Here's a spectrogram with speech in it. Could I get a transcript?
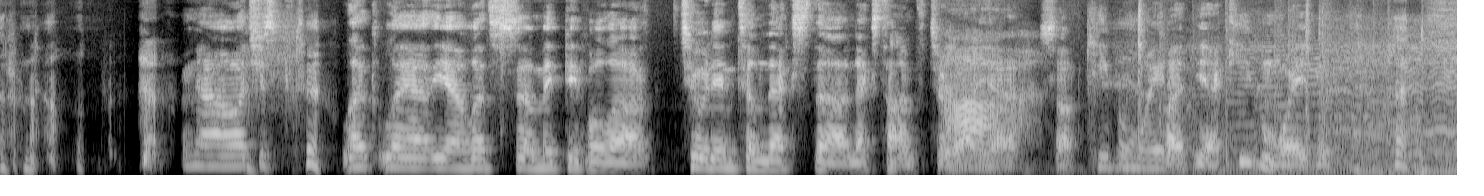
I don't know. No, it's just let, let yeah. Let's uh, make people uh, tune in till next uh, next time to uh, Ah. yeah. So, Keep them waiting. but yeah, keep them waiting.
